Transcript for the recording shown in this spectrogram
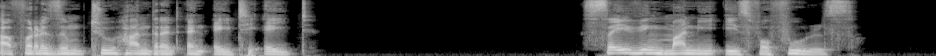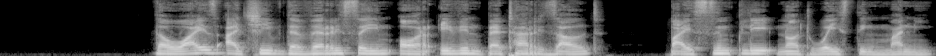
Aphorism 288 Saving money is for fools. The wise achieve the very same or even better result by simply not wasting money.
